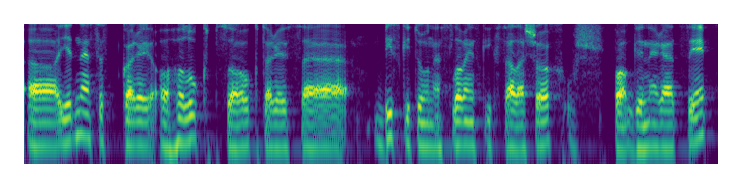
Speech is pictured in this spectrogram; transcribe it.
Uh, jedná sa skôr o hluk psov, ktoré sa vyskytujú na slovenských salašoch už po generácie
